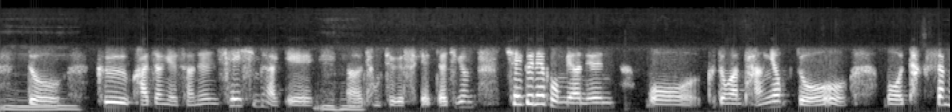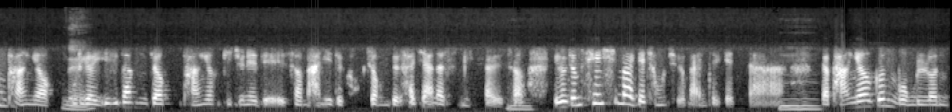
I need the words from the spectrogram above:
음. 또그 과정에서는 세심하게 어, 정책을 쓰겠다. 지금 최근에 보면은 뭐 그동안 방역도 뭐 탁상 방역 네. 우리가 일방적 방역 기준에 대해서 많이들 걱정들 하지 않았습니까? 그래서 음. 이걸 좀 세심하게 정책을 만들겠다. 음. 그러니까 방역은 뭐 물론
